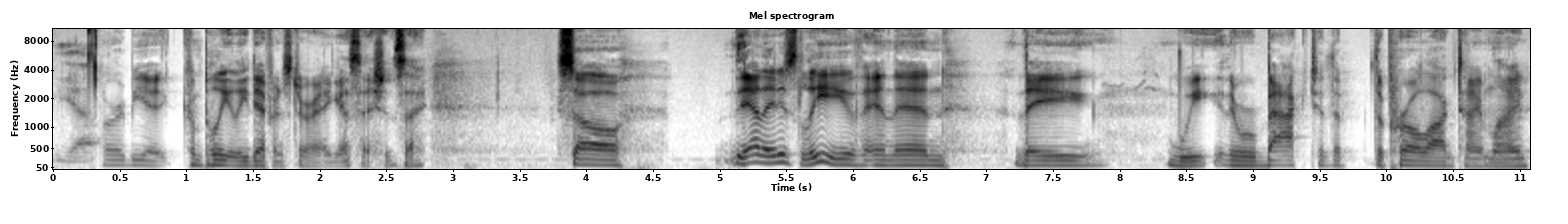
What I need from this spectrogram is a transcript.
yeah, or it'd be a completely different story, I guess I should say. So, yeah, they just leave, and then they we they were back to the the prologue timeline,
